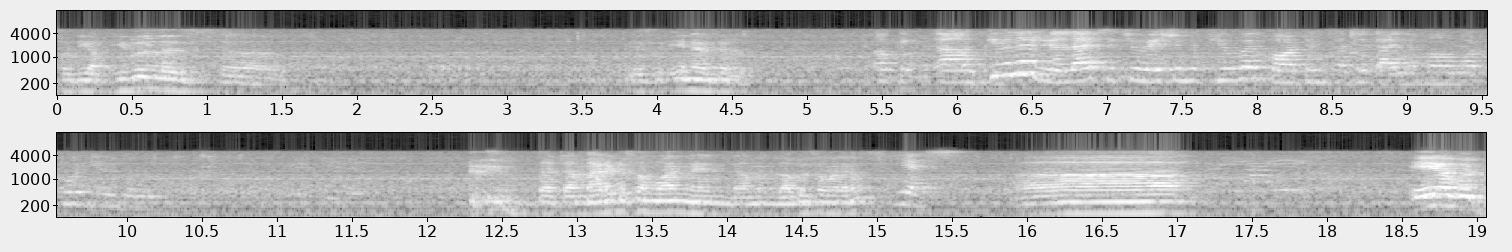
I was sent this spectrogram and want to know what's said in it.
so the upheaval is uh, is inevitable. Okay, uh, given a real life situation, if you were caught in such a dilemma, what would you do? that I'm married to someone and I'm in love with someone else. Yes. Uh, a, I would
